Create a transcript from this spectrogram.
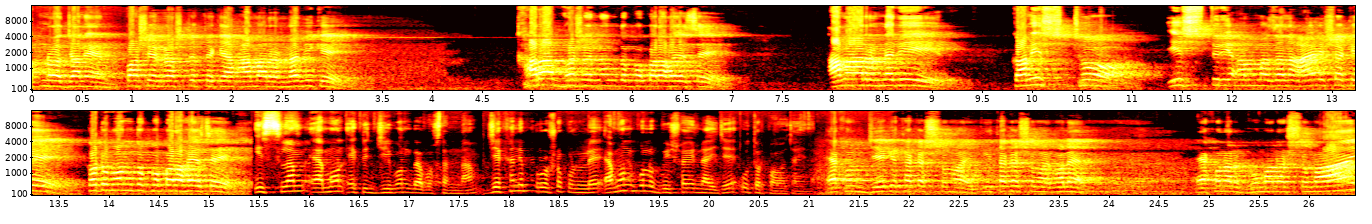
আপনারা জানেন, পাশের রাষ্ট্রের থেকে আমার নাবিকে খারাপ ভাষায় মন্তব্য করা হয়েছে। আমার নবীর কনিষ্ঠ স্ত্রী আম্মাজান আয়েশাকে কটু মন্তব্য করা হয়েছে। ইসলাম এমন একটি জীবন ব্যবস্থার নাম, যেখানে প্রশ্ন করলে এমন কোনো বিষয় নাই যে উত্তর পাওয়া যায় না। এখন জেগে থাকার সময়, কি থাকার সময় বলেন? এখন আর ঘুমানোর সময়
